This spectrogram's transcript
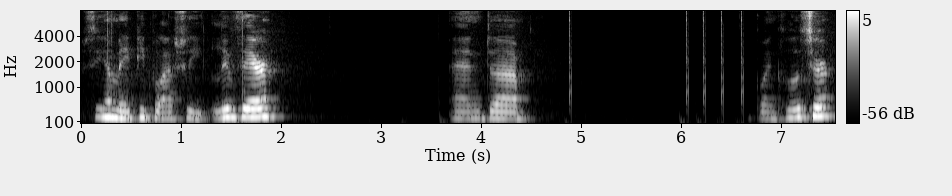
see how many people actually live there. And uh, going closer.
